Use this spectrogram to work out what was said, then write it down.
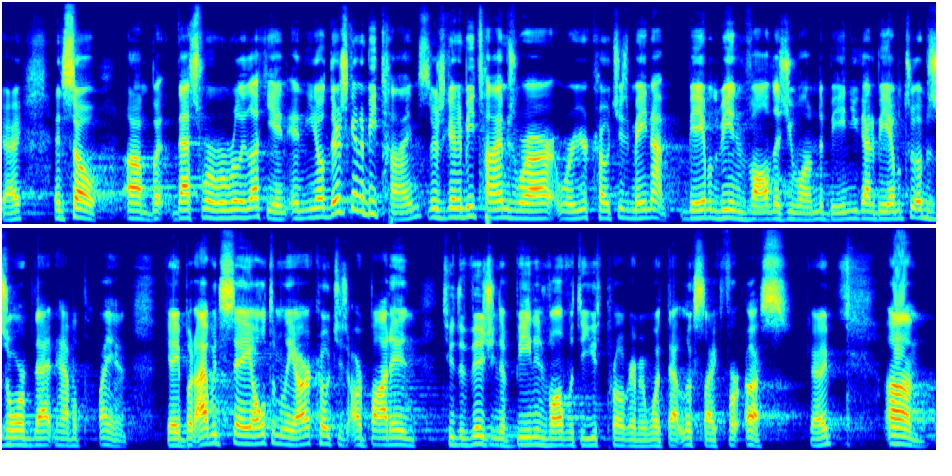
Okay, and so, um, but that's where we're really lucky. And, and you know, there's going to be times. There's going to be times where our, where your coaches may not be able to be involved as you want them to be, and you got to be able to absorb that and have a plan. Okay, but I would say ultimately our coaches are bought in to the vision of being involved with the youth program and what that looks like for us. Okay. Um,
